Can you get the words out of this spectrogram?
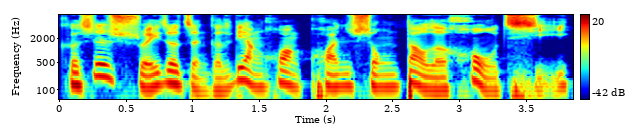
可是随着整个量化宽松到了后期。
